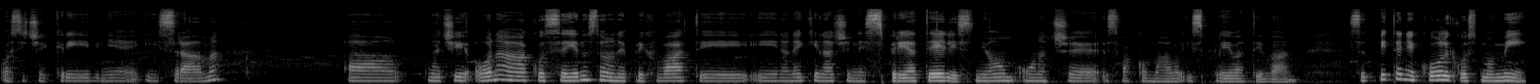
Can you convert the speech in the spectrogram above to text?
osjećaj krivnje i srama. A, Znači, ona ako se jednostavno ne prihvati i na neki način ne sprijatelji s njom, ona će svako malo isplivati van. Sad, pitanje koliko smo mi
